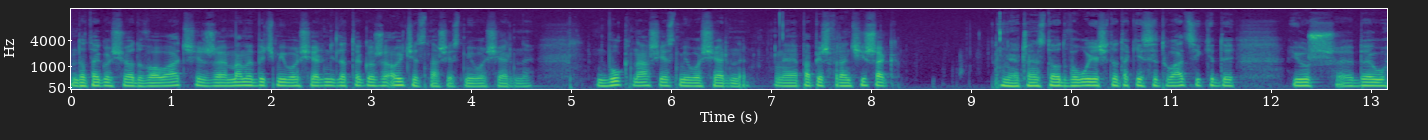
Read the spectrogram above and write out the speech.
do tego się odwołać, że mamy być miłosierni, dlatego że Ojciec nasz jest miłosierny. Bóg nasz jest miłosierny. Papież Franciszek często odwołuje się do takiej sytuacji, kiedy już był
